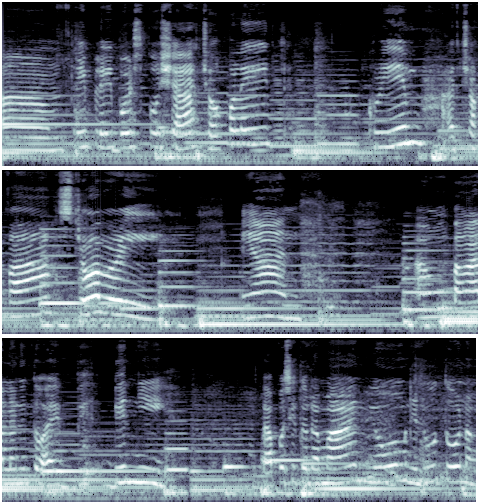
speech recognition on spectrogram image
Um, three flavors po siya, chocolate, cream, at saka strawberry. Ayan. Ang pangalan nito ay Binyi. Tapos ito naman yung niluto ng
